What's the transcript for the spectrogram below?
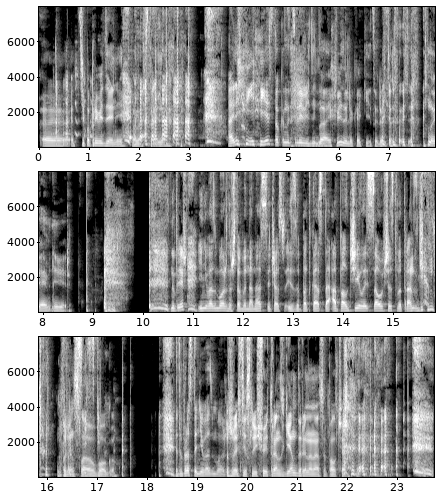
э, это типа привидений у нас в стране. Они есть только на телевидении. Да, их видели какие-то люди. Ну, я им не верю. Ну, понимаешь, и невозможно, чтобы на нас сейчас из-за подкаста ополчилось сообщество трансгендер. Блин, слава богу. Это просто невозможно. Жесть, если еще и трансгендеры на нас ополчатся.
